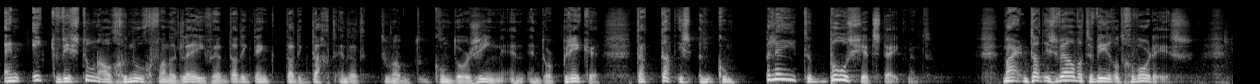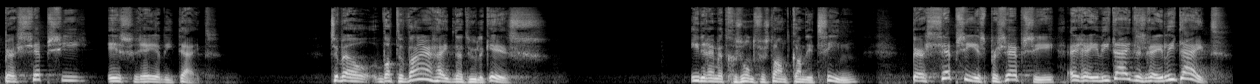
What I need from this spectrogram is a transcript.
En ik wist toen al genoeg van het leven dat ik denk dat ik dacht en dat ik toen al kon doorzien en, en doorprikken. Dat dat is een complete bullshit statement. Maar dat is wel wat de wereld geworden is. Perceptie is realiteit. Terwijl wat de waarheid natuurlijk is. Iedereen met gezond verstand kan dit zien. Perceptie is perceptie en realiteit is realiteit.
